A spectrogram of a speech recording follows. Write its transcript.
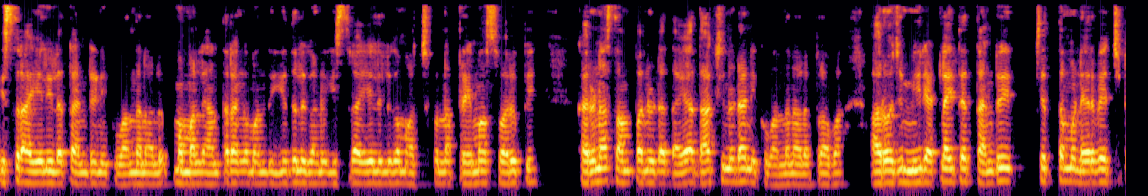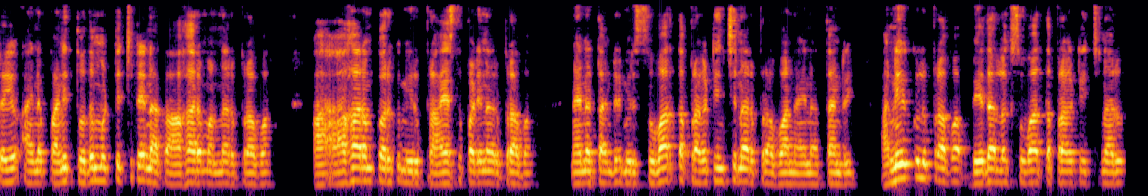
ఇస్రాయేలీల తండ్రి నీకు వందనాలు. మమ్మల్ని అంతరంగ మంది యూదులుగాను ఇస్రాయేలీలుగా మార్చుకున్న ప్రేమ స్వరూపి కరుణా సంపన్నుడ దయా దాక్షిణుడ నీకు వందనాలు ప్రభ. ఆ రోజు మీరు ఎట్లయితే తండ్రి చిత్తము నెరవేర్చుటయో ఆయన పని తుదముట్టించుటే నాకు ఆహారం అన్నారు ప్రభ. ఆ ఆహారం కొరకు మీరు ప్రయాసపడినారు ప్రభ. నాయన తండ్రి మీరు సువార్త ప్రకటించినారు ప్రభా నాయన తండ్రి. అనేకులు ప్రభ భేదాలకు సువార్త ప్రకటించినారు.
